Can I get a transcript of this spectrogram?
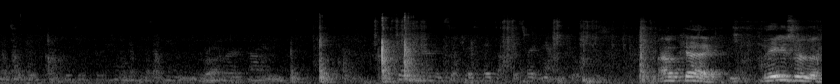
Those are just copies of for him and his family. They were, um, sitting in the Secretary of State's office right now. Okay, these are the,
